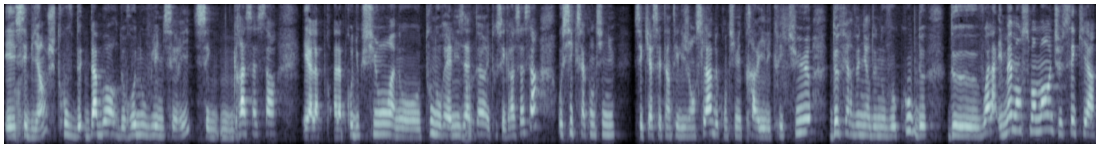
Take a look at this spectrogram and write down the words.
Et c'est bien, je trouve, d'abord de renouveler une série, c'est grâce à ça, et à la, à la production, à nos, tous nos réalisateurs et tout, c'est grâce à ça aussi que ça continue. C'est qu'il y a cette intelligence-là de continuer de travailler l'écriture, de faire venir de nouveaux couples, de, de voilà. Et même en ce moment, je sais qu'il y a,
